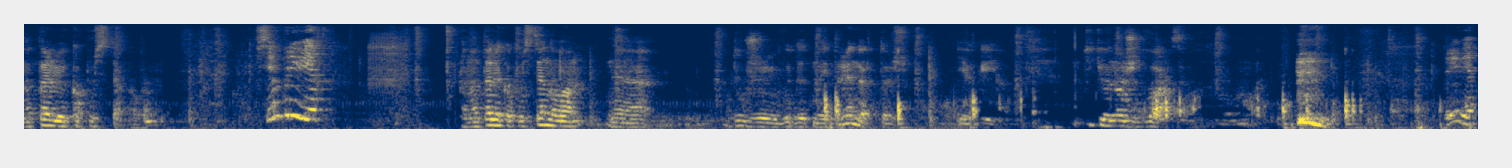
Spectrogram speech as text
Наталією Капустяновою. Всем привет! А Наталя Капустянова дуже видатний тренер, теж як і я. Тільки вона вже два рази. Привет!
